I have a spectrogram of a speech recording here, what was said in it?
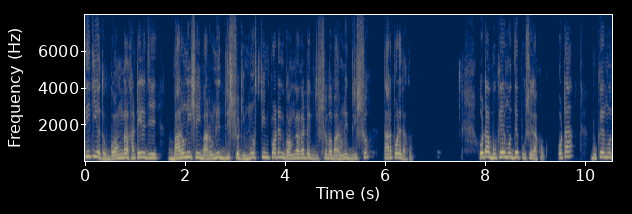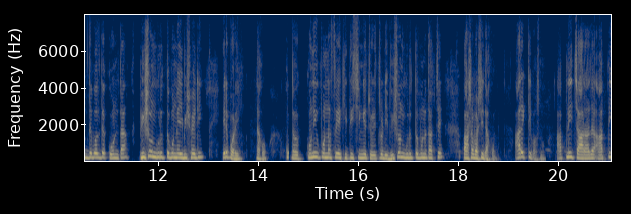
তৃতীয়ত, গঙ্গাঘাটের যে বারুণী, সেই বারুণীর দৃশ্যটি মোস্ট ইম্পর্টেন্ট গঙ্গাঘাটের দৃশ্য বা বারুণীর দৃশ্য, তারপরে দেখো। ওটা বুকের মধ্যে পুষে রাখুক। ওটা বুকের মধ্যে বলতে কোনটা? ভীষণ গুরুত্বপূর্ণ এই বিষয়টি। এরপরে, দেখো, কোনি উপন্যাস থেকে কীর্তির সিংহের চরিত্রটি ভীষণ গুরুত্বপূর্ণ থাকছে। পাশাপাশি দেখো আরেকটি প্রশ্ন। আপনি চার হাজার, আপনি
